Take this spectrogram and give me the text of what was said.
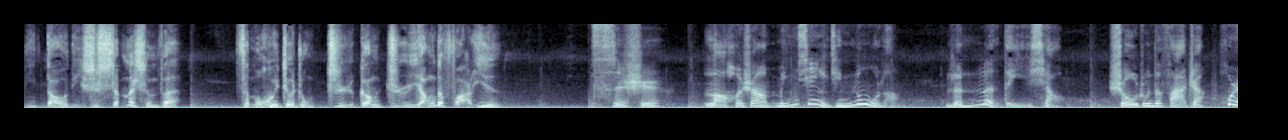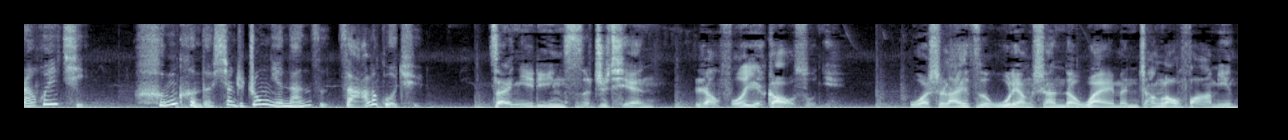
你到底是什么身份？怎么会这种至刚至阳的法印？”此时。老和尚明显已经怒了，冷冷的一笑，手中的法杖忽然挥起，狠狠地向着中年男子砸了过去。在你临死之前，让佛爷告诉你，我是来自无量山的外门长老法明，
